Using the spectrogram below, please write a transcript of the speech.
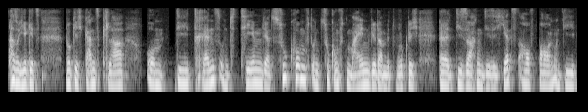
Also hier geht es wirklich ganz klar um die Trends und Themen der Zukunft. Und Zukunft meinen wir damit wirklich äh, die Sachen, die sich jetzt aufbauen und die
